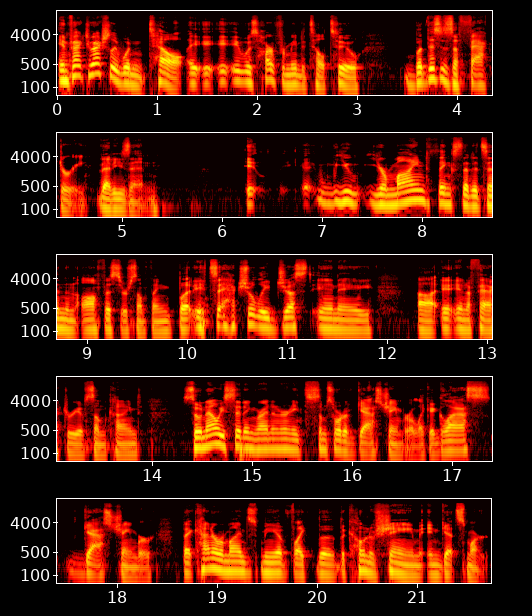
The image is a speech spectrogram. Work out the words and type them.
in fact, you actually wouldn't tell. It, it, it, was hard for me to tell too, but this is a factory that he's in. It, it, you your mind thinks that it's in an office or something, but it's actually just in a uh, in a factory of some kind. So now he's sitting right underneath some sort of gas chamber, like a glass gas chamber that kind of reminds me of like the the cone of shame in Get Smart.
